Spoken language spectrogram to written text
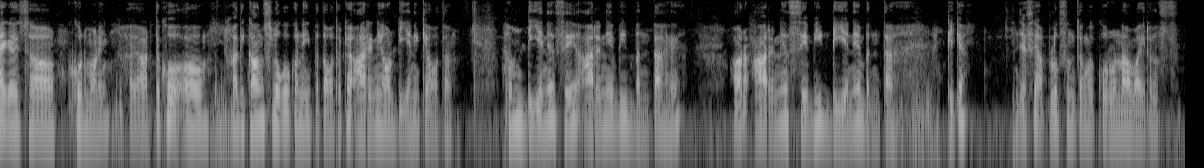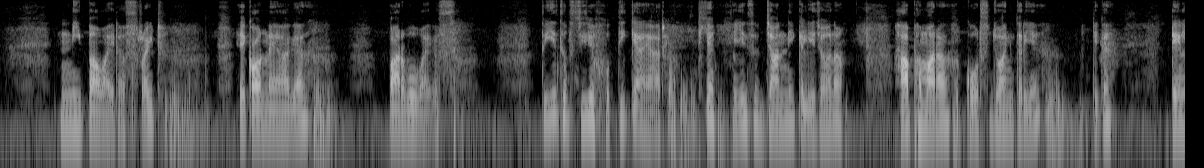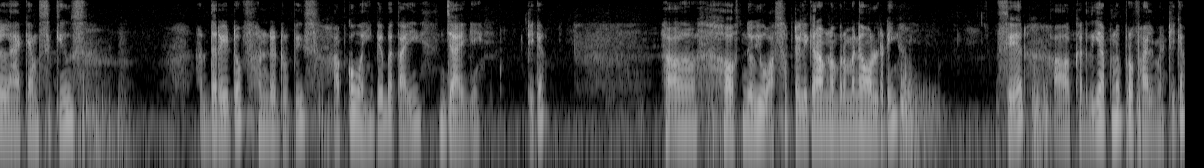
Hi guys good morning यार देखो अधिकांश लोगों को नहीं पता होता कि आरएनए और डीएनए क्या होता है। हम डीएनए से आरएनए भी बनता है और आरएनए से भी डीएनए बनता है, ठीक है? जैसे आप लोग सुनते होंगे corona virus, Nipah virus right एक और नया आ गया, पार्वो वायरस। तो ये सब चीज़ें होती क्या है यार, ठीक है? ये सब जानने के लिए जो है ना, आप हमारा कोर्स ज्वाइन करिए, ठीक है? Ten lakh M at the rate of hundred rupees आपको वहीं पे बताई जाएगी ठीक है? हाँ, हाँ, जो भी व्हाट्सअप टेलीग्राम नंबर मैंने ऑलरेडी शेयर कर दिया अपने प्रोफ़ाइल में ठीक है?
